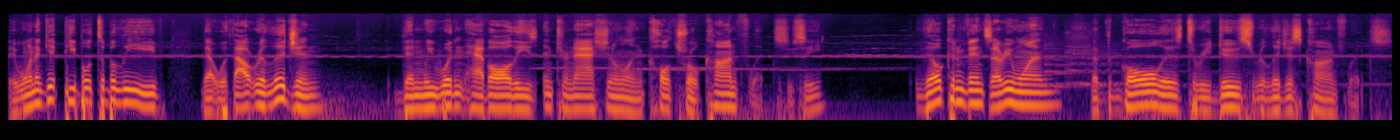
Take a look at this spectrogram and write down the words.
They want to get people to believe that without religion, then we wouldn't have all these international and cultural conflicts, you see? They'll convince everyone that the goal is to reduce religious conflicts.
